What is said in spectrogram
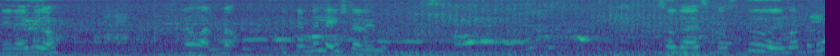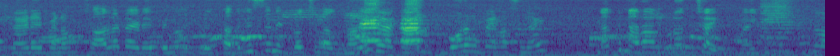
నేనైతే ఇగో ఇట్లా అన్నా ఇక్కడనే లేచిన నేను. సో గాయస్ మస్తు ఏమంటారు? టైర్డ్ అయిపోయినాం. చాలా టైర్డ్ అయిపోయినాం. ఇప్పుడు కదిలిస్తే నిద్ర వచ్చేలాగా కాళ్ళు ఘోరంగా పెయిన్ వస్తున్నాయి. నాకు నరాలు కూడా వచ్చాయి బయటికి. సో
